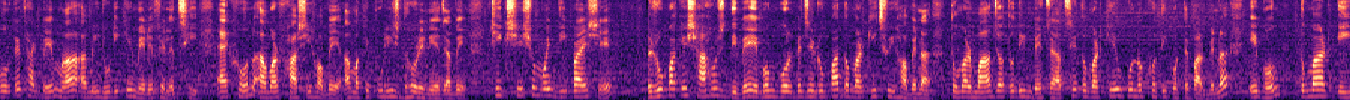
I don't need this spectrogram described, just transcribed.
বলতে থাকবে, মা, আমি রুডিকে মেরে ফেলেছি। এখন আমার ফাঁসি হবে। আমাকে পুলিশ ধরে নিয়ে যাবে। ঠিক সে সময় দীপা এসে রূপাকে সাহস দিবে এবং বলবে যে, রূপা, তোমার কিছুই হবে না। তোমার মা যতদিন বেঁচে আছে, তোমার কেউ কোনো ক্ষতি করতে পারবে না এবং তোমার এই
